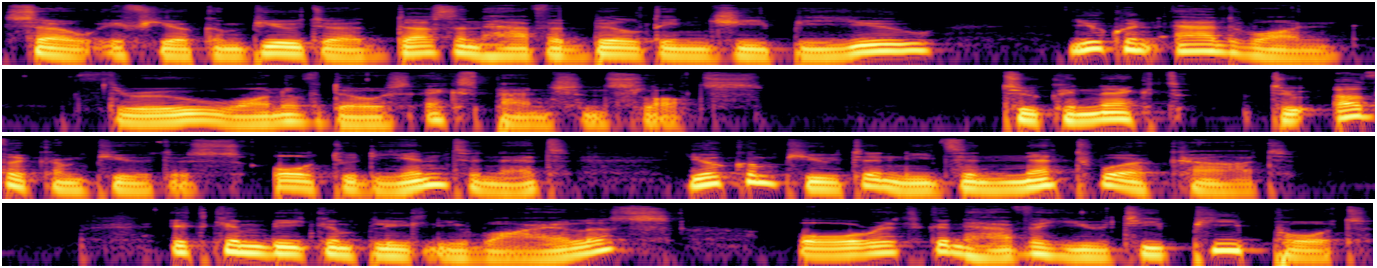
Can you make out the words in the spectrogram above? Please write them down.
So if your computer doesn't have a built-in GPU, you can add one through one of those expansion slots. To connect to other computers or to the internet, your computer needs a network card. It can be completely wireless or it can have a UTP port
